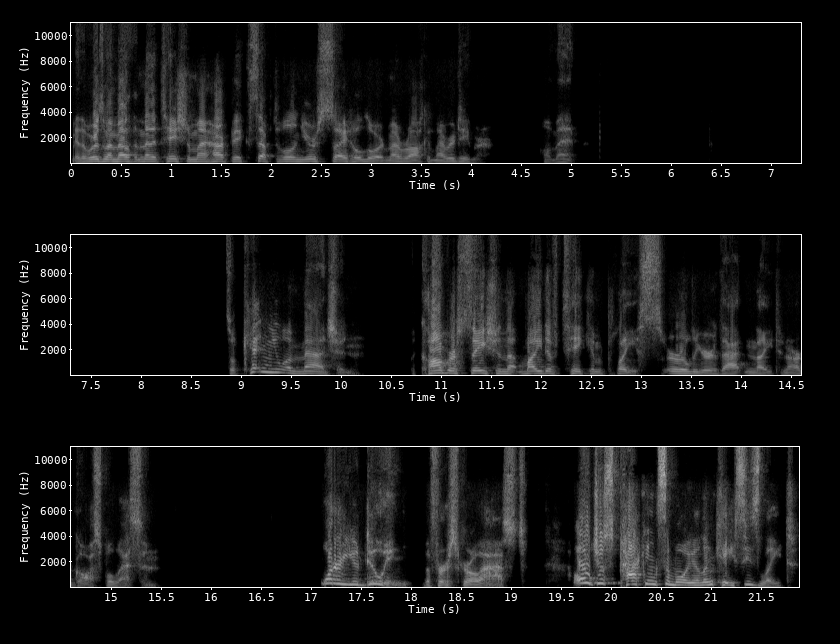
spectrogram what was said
May the words of my mouth and meditation of my heart be acceptable in your sight, O Lord, my rock and my redeemer. Amen. So, can you imagine the conversation that might have taken place earlier that night in our gospel lesson? What are you doing? The first girl asked. Oh, just packing some oil in case he's late,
